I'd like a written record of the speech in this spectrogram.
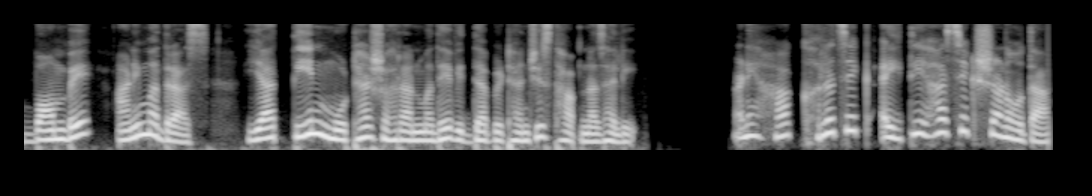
बॉम्बे आणि मद्रास या तीन मोठ्या शहरांमध्ये विद्यापीठांची स्थापना झाली. आणि हा खरंच एक ऐतिहासिक क्षण होता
